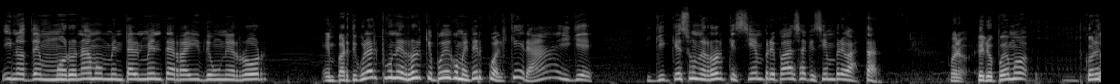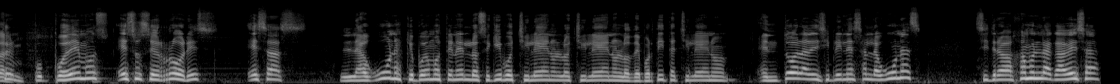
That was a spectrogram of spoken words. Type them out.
y nos desmoronamos mentalmente a raíz de un error, en particular que un error que puede cometer cualquiera, ¿ah? y, que, y que, que es un error que siempre pasa, que siempre va a estar. Bueno, Pero podemos, con esto, podemos, esos errores, esas lagunas que podemos tener los equipos chilenos, los chilenos, los deportistas chilenos, en toda la disciplina, esas lagunas, si trabajamos la cabeza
